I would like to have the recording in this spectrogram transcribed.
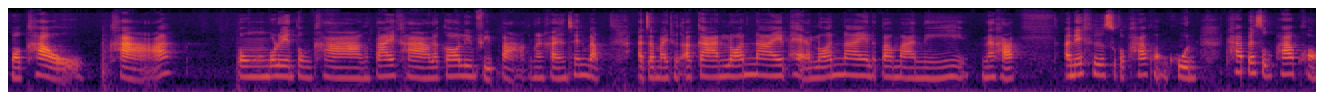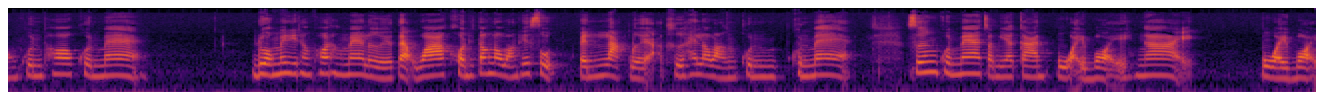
หัวเข่าขา ตรงบริเวณตรงคาง ใต้คางแล้วก็ริมฝีปากนะคะเช่นแบบอาจจะหมายถึงอาการร้อนในแผลร้อนในอะไรประมาณนี้นะคะ อันนี้คือสุขภาพของคุณ ถ้าเป็นสุขภาพของคุณพ่อคุณแม่ ดวงไม่ดีทั้งพ่อทั้งแม่เลย แต่ว่าคนที่ต้องระวังที่สุดเป็นหลักเลยอะคือให้ระวังคุณคุณแม่ ซึ่งคุณแม่จะมีอาการป่วยบ่อยง่าย ป่วยบ่อย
